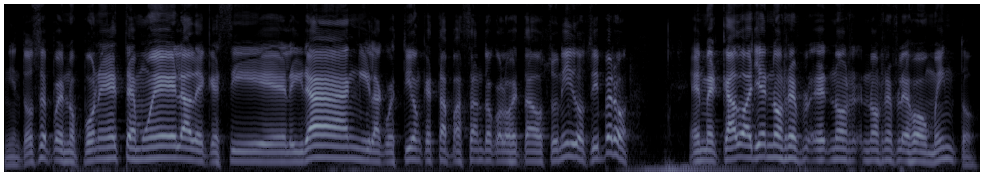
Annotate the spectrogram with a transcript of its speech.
y entonces pues nos pone esta muela de que si el Irán y la cuestión que está pasando con los Estados Unidos, sí, pero el mercado ayer nos, eh, reflejó aumento.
